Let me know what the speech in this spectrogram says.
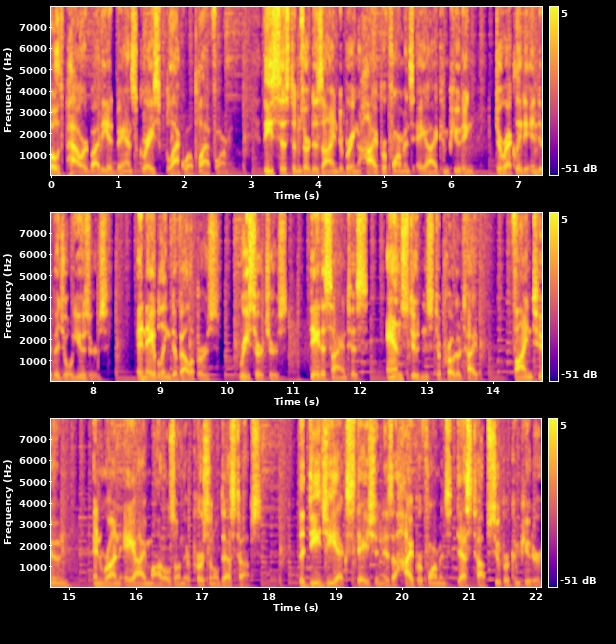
both powered by the advanced Grace Blackwell platform. These systems are designed to bring high-performance AI computing directly to individual users, enabling developers, researchers, data scientists, and students to prototype, fine-tune, and run AI models on their personal desktops. The DGX Station is a high-performance desktop supercomputer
